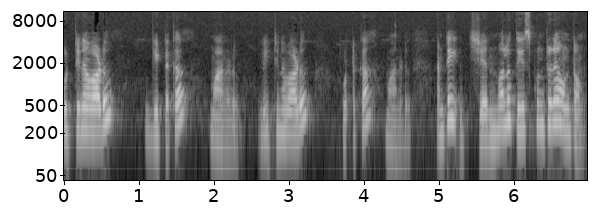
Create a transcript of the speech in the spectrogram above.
పుట్టినవాడు గిట్టక మానడు. గిట్టినవాడు పుట్టక మానడు. అంటే జన్మలు తీసుకుంటూనే ఉంటాం.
